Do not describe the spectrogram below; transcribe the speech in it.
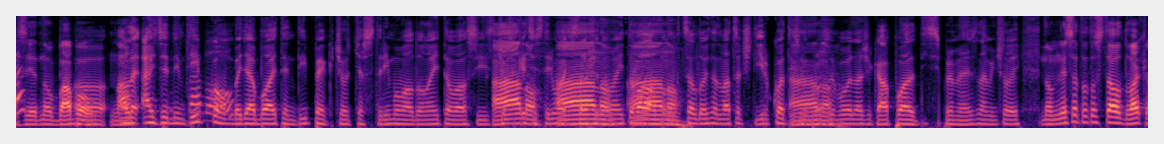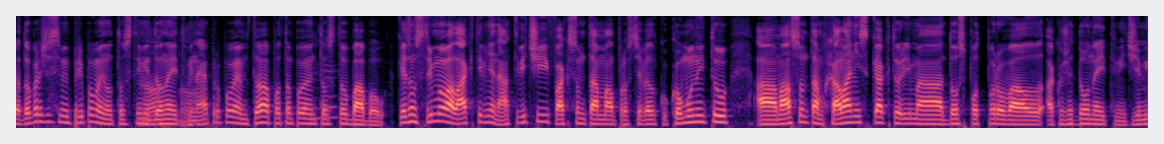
S jednou babou. Uh, no. Ale aj s jedným typkom, veď alebo aj ten typek, čo ťa streamoval, donatoval si, čo Áno, keď si streamoval, ti strašne áno, donatoval, áno. potom chcel dojsť na 24 a ty som Áno. proste povedal, že kápo, ale ty si pre mňa neznámy človek. No mne sa toto stalo dvakrát. Dobre, že si mi pripomenul to s tými No, donatmi. no. Najprv poviem to a potom poviem to Mhm. s tou babou. Keď som streamoval aktívne na Twitchi, fakt som tam mal proste veľkú komunitu a mal som tam chalaniska, ktorý ma dosť podporoval akože donatmi, čiže mi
